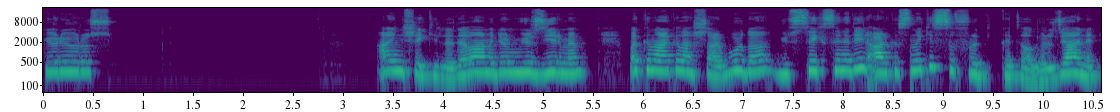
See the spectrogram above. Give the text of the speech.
görüyoruz. Aynı şekilde devam ediyorum. 120. Bakın arkadaşlar burada 180'i değil arkasındaki sıfırı dikkate alıyoruz. Yani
